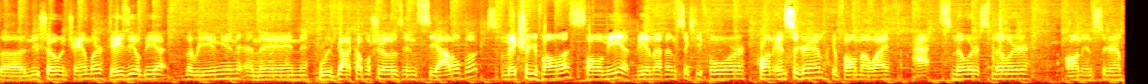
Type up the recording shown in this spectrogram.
the new show in Chandler. Daisy will be at the reunion and then we've got a couple shows in Seattle booked. Make sure you follow us. Follow me at BMFM64 on Instagram. You can follow my wife at Smiller Smiller on Instagram.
